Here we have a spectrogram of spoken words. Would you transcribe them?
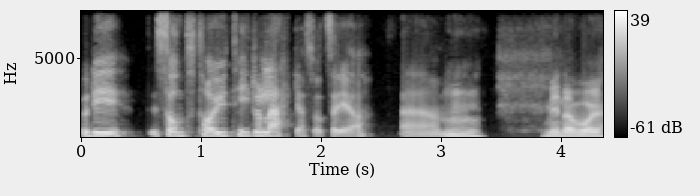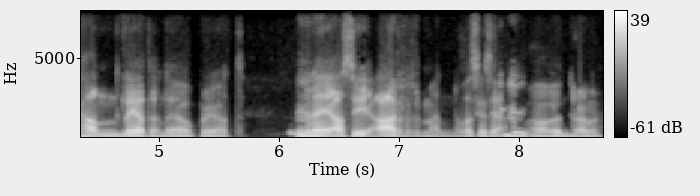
och det, sånt tar ju tid att läka så att säga. Um, mm. Mina var i handleden där jag opererat. Mm. Nej, alltså i armen, vad ska jag säga, mm. ja, underarmen.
